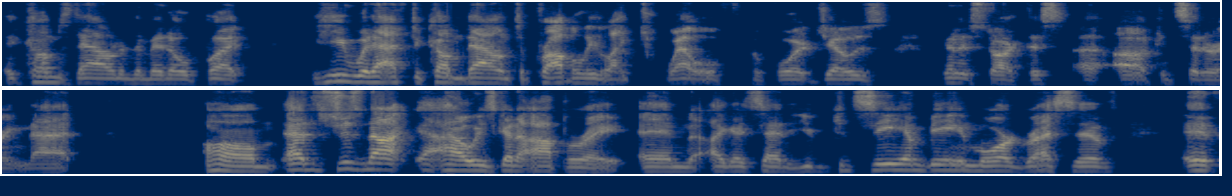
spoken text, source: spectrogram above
it comes down in the middle. But he would have to come down to probably like 12 before Joe's going to start this, uh, uh, considering that. Um, it's just not how he's going to operate. And like I said, you could see him being more aggressive if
